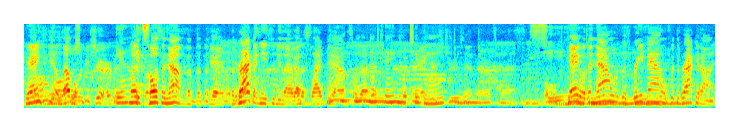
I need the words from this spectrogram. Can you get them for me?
Okay. You need a level to be sure, but Yeah, That's it's close enough. The, the, the, Okay, but the bracket got- needs to be you level. got to slide down so that when Okay, you not put too your anchor bad. screws in there, it's gonna. see. Okay, well then now let's bring it down. We'll put the bracket on it.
